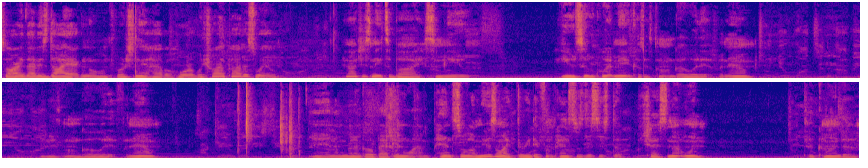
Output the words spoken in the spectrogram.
Sorry that is diagonal. Unfortunately, I have a horrible tripod as well. And I just need to buy some new YouTube equipment because it's going to go with it for now. It's going to go with it for now. And I'm going to go back in one pencil. I'm using like three different pencils. This is the chestnut one to kind of,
